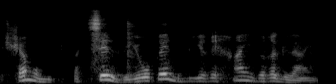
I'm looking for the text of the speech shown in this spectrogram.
ושם הוא מתפצל ויורד בירכיים ורגליים.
